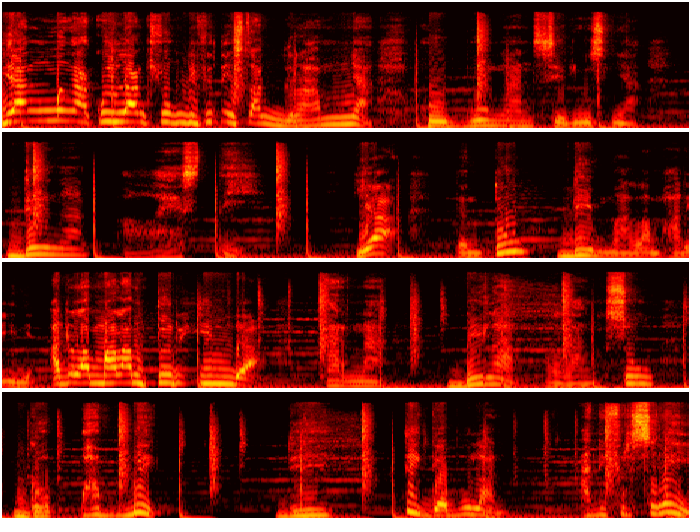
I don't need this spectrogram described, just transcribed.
yang mengakui langsung di feed Instagramnya hubungan seriusnya dengan Lesti. Ya, tentu di malam hari ini adalah malam terindah karena Bilar langsung go public di tiga bulan anniversary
